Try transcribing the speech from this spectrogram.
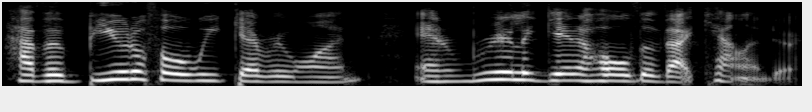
Have a beautiful week, everyone, and really get a hold of that calendar.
